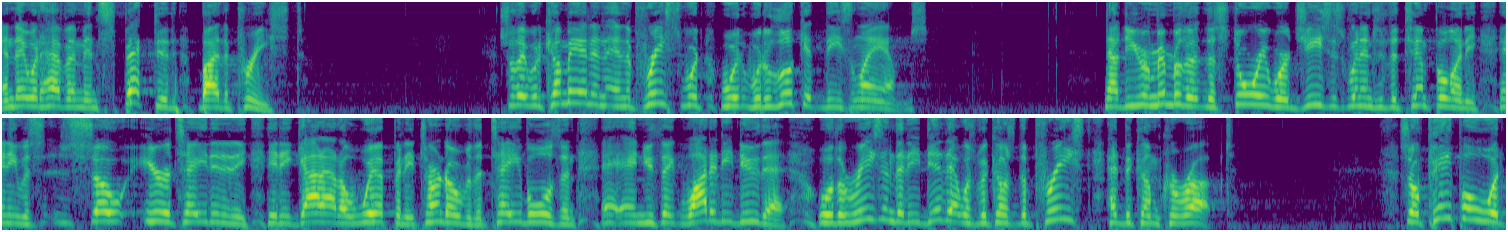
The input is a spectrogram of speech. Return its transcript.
and they would have him inspected by the priest. So they would come in and, and the priest would, would, would look at these lambs. Now, do you remember the, the story where Jesus went into the temple and he, and he was so irritated and he, and he got out a whip and he turned over the tables? And, and you think, why did he do that? Well, the reason that he did that was because the priest had become corrupt. So people would,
